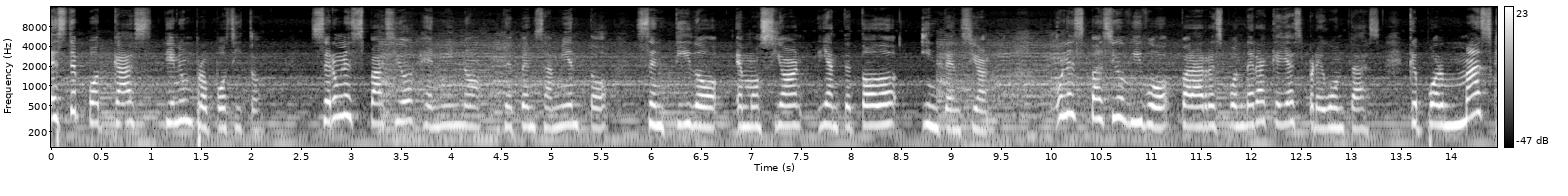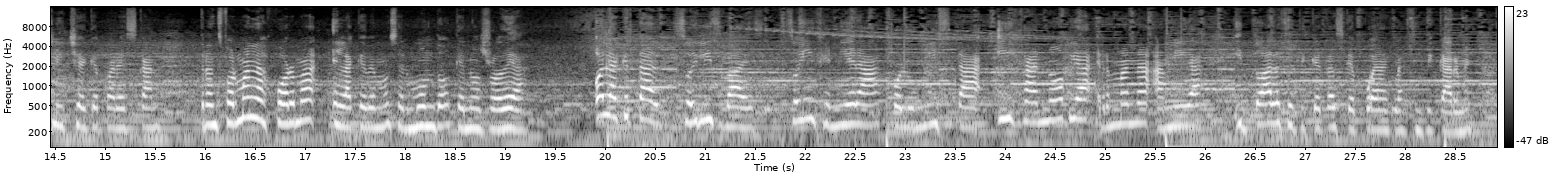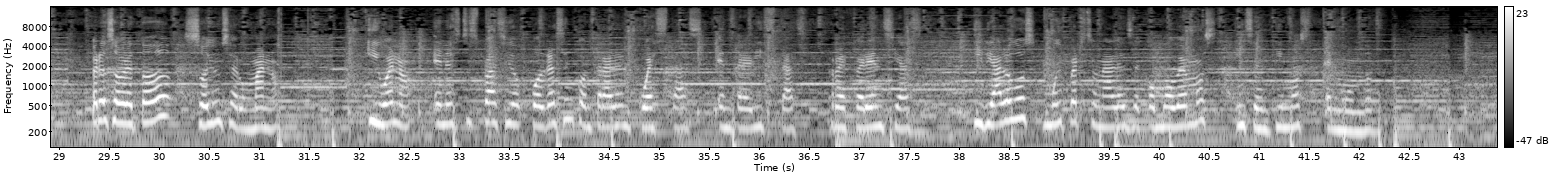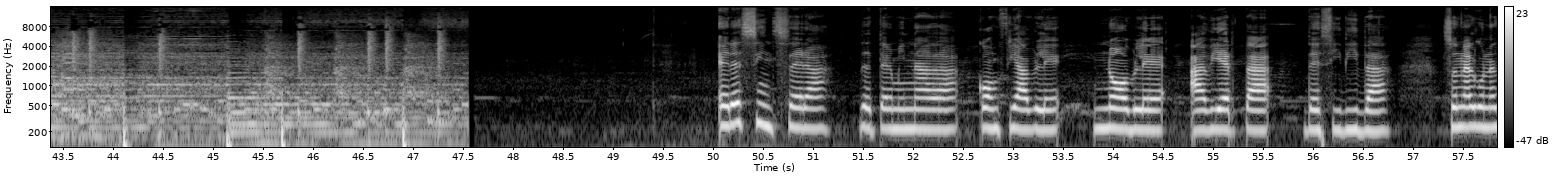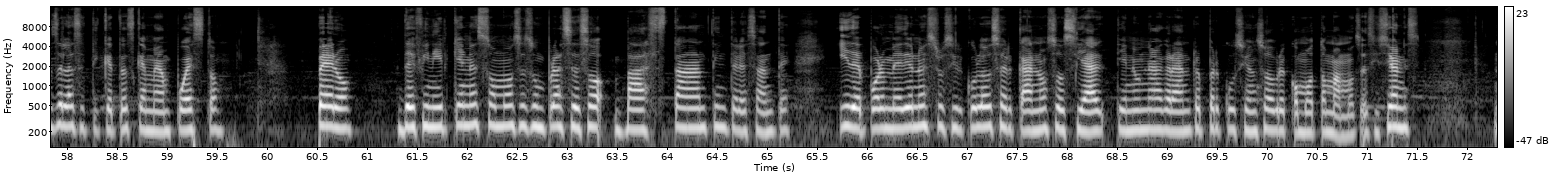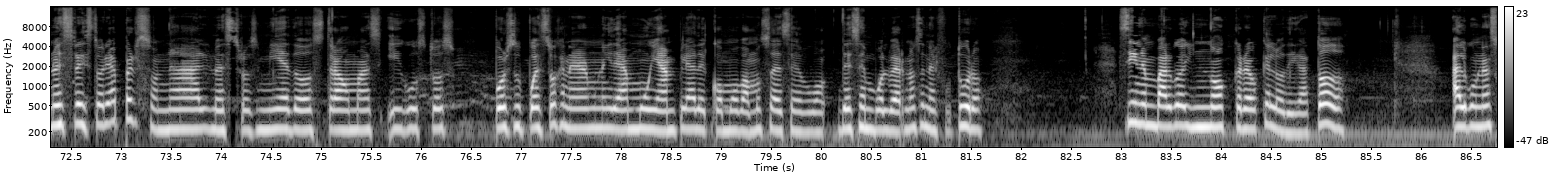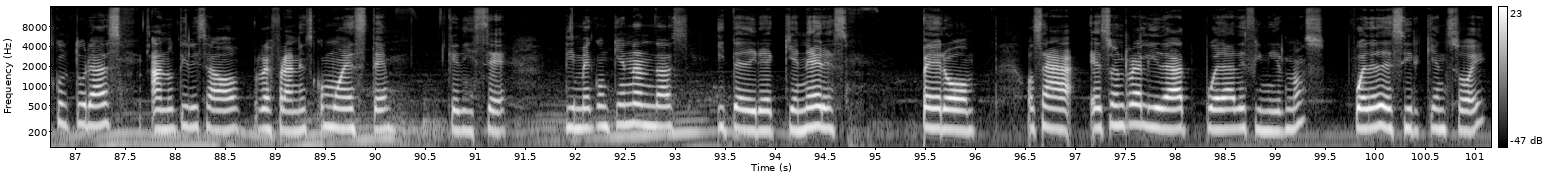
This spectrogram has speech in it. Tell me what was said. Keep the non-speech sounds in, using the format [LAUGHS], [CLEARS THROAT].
Este podcast tiene un propósito, ser un espacio genuino de pensamiento, sentido, emoción y ante todo intención. Un espacio vivo para responder aquellas preguntas que por más cliché que parezcan, transforman la forma en la que vemos el mundo que nos rodea. Hola, ¿qué tal? Soy Liz Baez. Soy ingeniera, columnista, hija, novia, hermana, amiga y todas las etiquetas que puedan clasificarme. Pero sobre todo, soy un ser humano. Y bueno, en este espacio podrás encontrar encuestas, entrevistas, referencias y diálogos muy personales de cómo vemos y sentimos el mundo. Eres sincera, determinada, confiable, noble, abierta, decidida. Son algunas de las etiquetas que me han puesto. Pero definir quiénes somos es un proceso bastante interesante y de por medio nuestro círculo cercano social tiene una gran repercusión sobre cómo tomamos decisiones. Nuestra historia personal, nuestros miedos, traumas y gustos por supuesto generan una idea muy amplia de cómo vamos a desenvolvernos en el futuro. Sin embargo, no creo que lo diga todo. Algunas culturas han utilizado refranes como este, que dice, dime con quién andas y te diré quién eres. Pero, o sea, eso en realidad pueda definirnos, puede decir quién soy.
